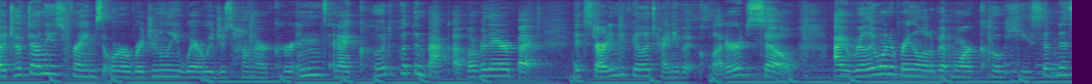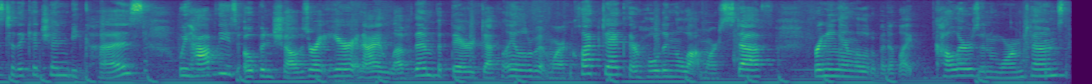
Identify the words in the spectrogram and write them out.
I took down these frames that were originally where we just hung our curtains and I could put them back up over there, but it's starting to feel a tiny bit cluttered. So I really want to bring a little bit more cohesiveness to the kitchen because we have these open shelves right here and I love them, but they're definitely a little bit more eclectic. They're holding a lot more stuff bringing in a little bit of like colors and warm tones.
